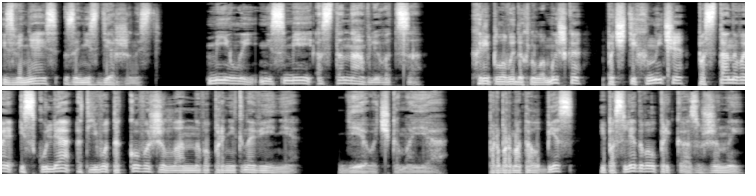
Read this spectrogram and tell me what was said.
извиняясь за несдержанность. «Милый, не смей останавливаться!» Хрипло выдохнула мышка, почти хныча, постановая и скуля от его такого желанного проникновения. «Девочка моя!» — пробормотал бес и последовал приказу жены.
